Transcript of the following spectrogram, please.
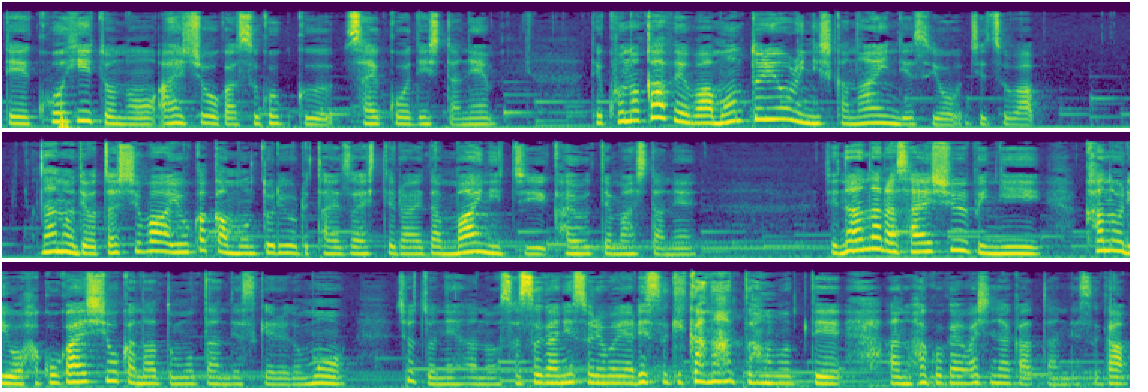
てコーヒーとの相性がすごく最高でしたね。で、このカフェはモントリオールにしかないんですよ、実は。なので私は8日間モントリオール滞在してる間毎日通ってましたねでなんなら最終日にカノリを箱買いしようかなと思ったんですけれどもちょっとねさすがにそれはやりすぎかなと思ってあの箱買いはしなかったんですが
